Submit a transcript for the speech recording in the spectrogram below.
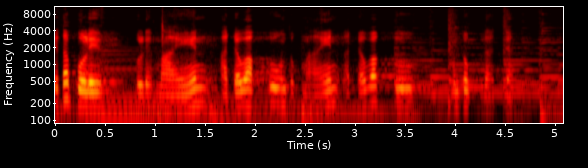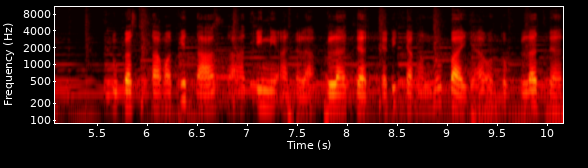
Kita boleh boleh main, ada waktu untuk main, ada waktu untuk belajar. Tugas utama kita saat ini adalah belajar. Jadi jangan lupa ya untuk belajar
